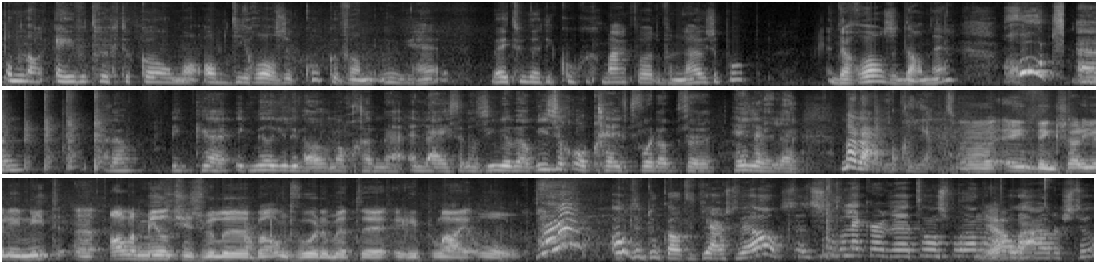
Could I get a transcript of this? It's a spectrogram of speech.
Om nog even terug te komen op die roze koeken van u. Hè. Weet u dat die koeken gemaakt worden van luizenpop? De roze dan, hè? Goed. ehm, hallo. Ik, eh, ik mail jullie wel nog een, eh, een lijst en dan zien we wel wie zich opgeeft voor dat eh, hele, hele Malawi-project. Eén Eh, ding, zouden jullie niet eh, alle mailtjes willen beantwoorden met eh, reply all? Oh, dat doe ik altijd juist wel. Het is toch lekker eh, transparant naar Ja, alle ouders toe?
